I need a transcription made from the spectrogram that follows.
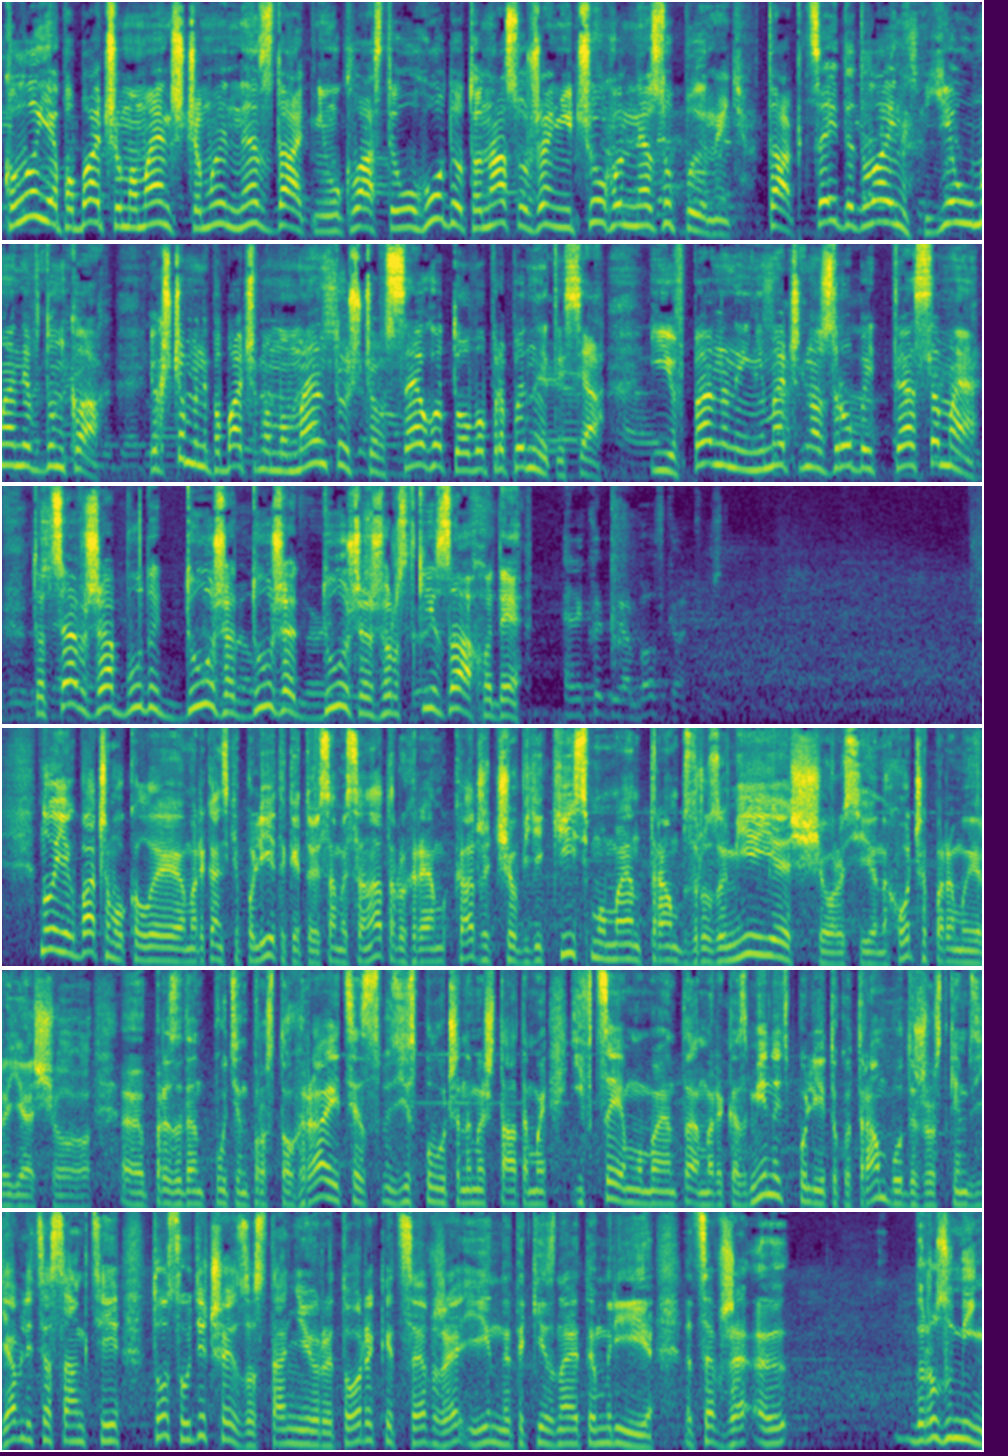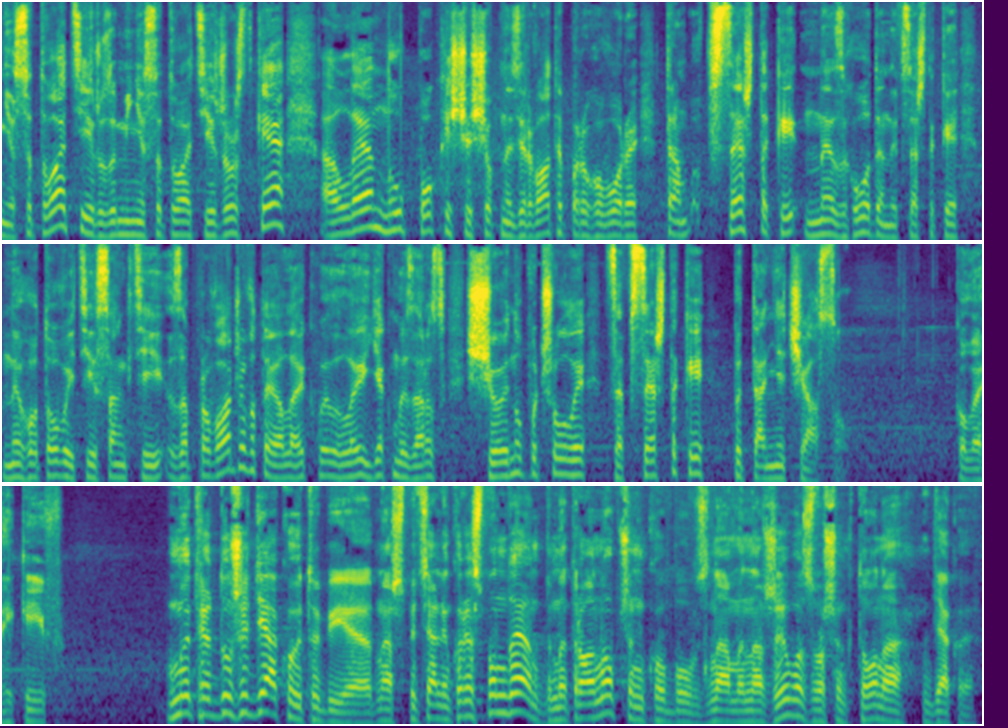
Коли я побачу момент, що ми не здатні укласти угоду, то нас уже нічого не зупинить. Так, цей дедлайн є у мене в думках. Якщо ми не побачимо моменту, що все готово припинитися, і впевнений, Німеччина зробить те саме, то це вже будуть дуже, дуже, дуже жорсткі заходи. Ну і як бачимо, коли американські політики, той самий сенатор Грем, кажуть, що в якийсь момент Трамп зрозуміє, що Росія не хоче перемир'я, що е, президент Путін просто грається зі Сполученими Штатами, і в цей момент Америка змінить політику. Трамп буде жорстким, з'являться санкції. То судячи з останньої риторики, це вже і не такі, знаєте, мрії. Це вже. Розуміння ситуації, розуміння ситуації жорстке, але ну поки що, щоб не зірвати переговори, Трамп все ж таки не згоден і все ж таки не готовий ці санкції запроваджувати. Але як ми зараз щойно почули, це все ж таки питання часу. Колеги Київ. Дмитре, дуже дякую тобі. Наш спеціальний кореспондент Дмитро Анопченко був з нами наживо з Вашингтона. Дякую.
